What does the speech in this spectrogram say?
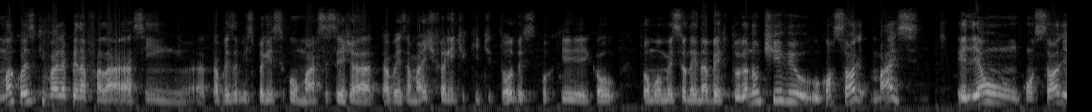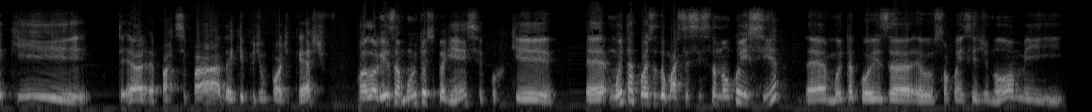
uma coisa que vale a pena falar, assim, ah, talvez a minha experiência com o Márcio seja talvez a mais diferente aqui de todas, porque, como eu mencionei na abertura, não tive o, console, mas ele é um console que é, participar da equipe de um podcast valoriza muito a experiência, porque é, muita coisa do Master System eu não conhecia, né? muita coisa eu só conhecia de nome e,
